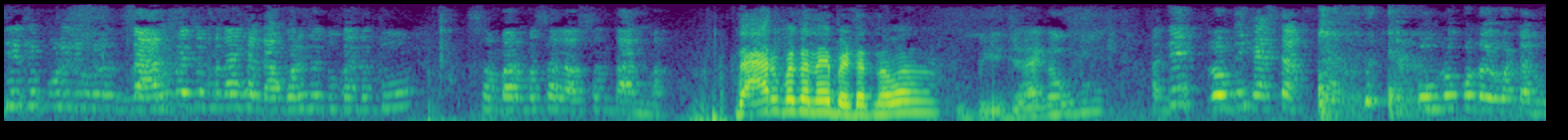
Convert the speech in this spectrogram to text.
दे ते पुढे बरं दहा रुपयाचं म्हणा ह्या डांगोऱ्याच्या दुकानात तू. सांबार मसाला असं दहा रुपयाचा नाही भेटत ना बा बेजा आहे का हो तू? आणि दे राहू दे ह्याच टाक. कोंबडो कोंडो वटारू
